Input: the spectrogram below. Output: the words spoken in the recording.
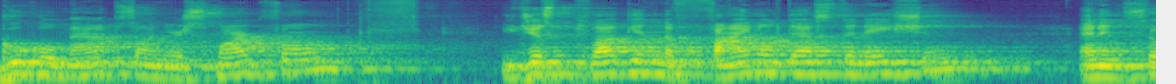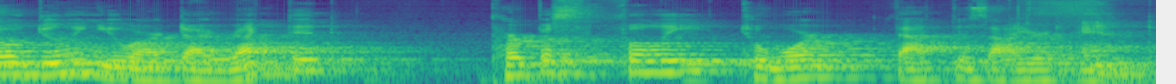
Google Maps on your smartphone. You just plug in the final destination, and in so doing, you are directed purposefully toward that desired end.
